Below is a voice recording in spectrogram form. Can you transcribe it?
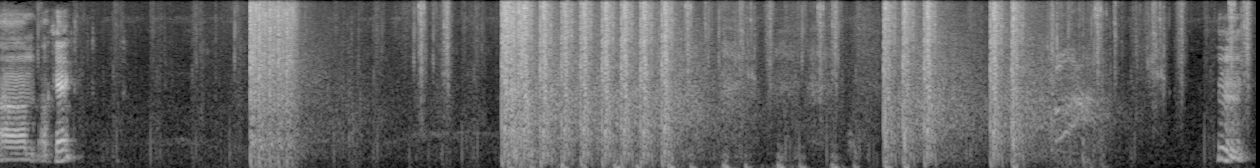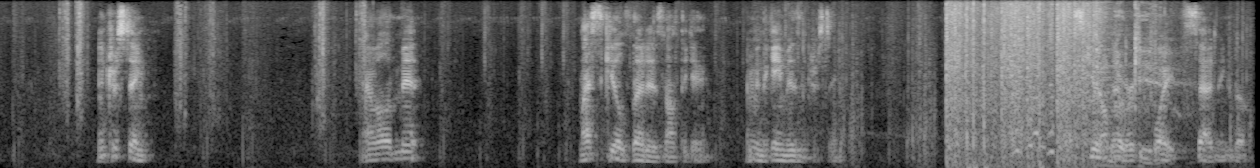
Um, okay. Hmm. Interesting. I will admit, my skills, that is, not the game. I mean, the game is interesting. My skills were quite saddening, though.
